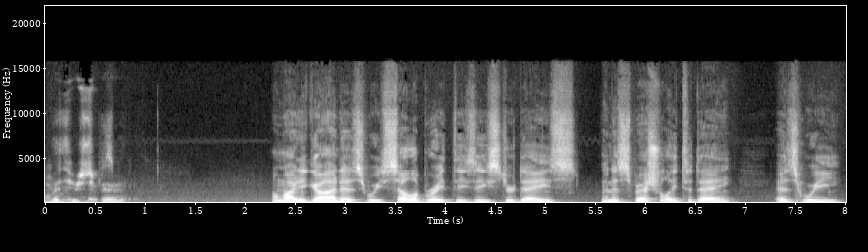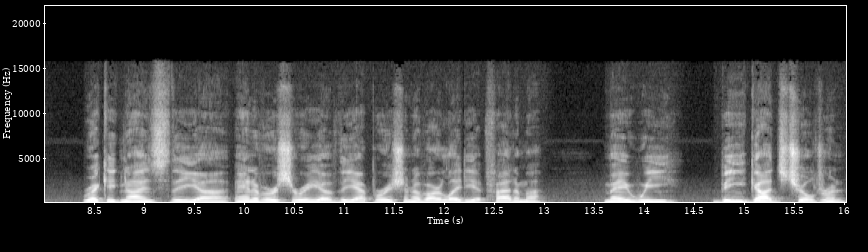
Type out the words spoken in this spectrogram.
And with, with your spirit. spirit Almighty God, as we celebrate these Easter days, and especially today, as we recognize the uh, anniversary of the apparition of Our Lady at Fatima, may we be God's children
